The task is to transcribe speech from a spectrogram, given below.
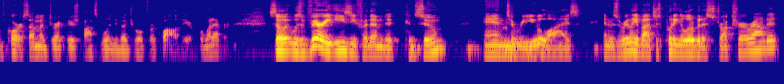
of course, I'm a directly responsible individual for quality or for whatever. So it was very easy for them to consume and to mm-hmm. reutilize. And it was really about just putting a little bit of structure around it,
